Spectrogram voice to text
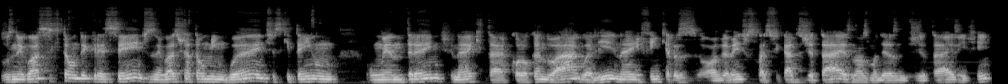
os negócios que estão decrescentes, os negócios já estão minguantes, que tem um, um entrante, né, que está colocando água ali, né, enfim, que eram, obviamente, os classificados digitais, nós modelos digitais, enfim,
